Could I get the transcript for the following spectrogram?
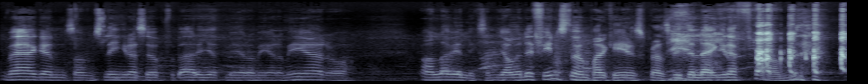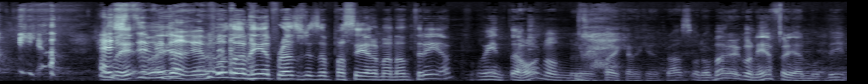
vägen som slingrar sig upp för berget mer och mer och mer. Och alla vill liksom, ja men det finns nog en parkeringsplats lite längre fram. Häst vid dörren. Och sen helt plötsligt så passerar man entrén och inte har någon eh, parkeringsplats. Och då börjar det gå ner för igen mot byn.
